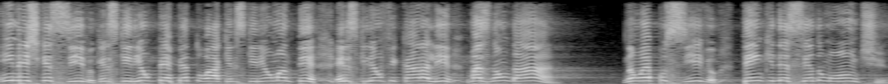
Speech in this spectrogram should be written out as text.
inesquecível, que eles queriam perpetuar, que eles queriam manter, eles queriam ficar ali, mas não dá. Não é possível. Tem que descer do monte.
